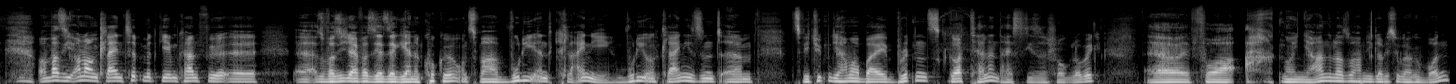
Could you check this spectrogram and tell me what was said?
Und was ich auch noch einen kleinen Tipp mitgeben kann für, äh, äh, also was ich einfach sehr, sehr gerne gucke, und zwar Woody und Kleiny. Woody und Kleiny sind ähm, zwei Typen, die haben wir bei Britain's Got Talent, heißt diese Show, glaube ich. Äh, vor acht, neun Jahren oder so haben die, glaube ich, sogar gewonnen.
